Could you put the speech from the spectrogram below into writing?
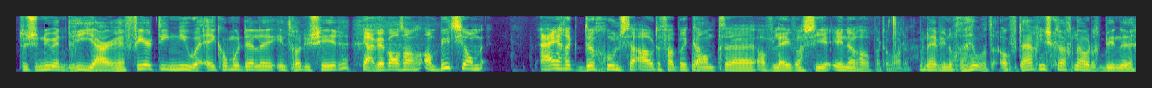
tussen nu en drie jaar 14 nieuwe ecomodellen introduceren. Ja, we hebben als ambitie om eigenlijk de groenste autofabrikant eh, of leverancier in Europa te worden. Maar dan heb je nog heel wat overtuigingskracht nodig binnen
